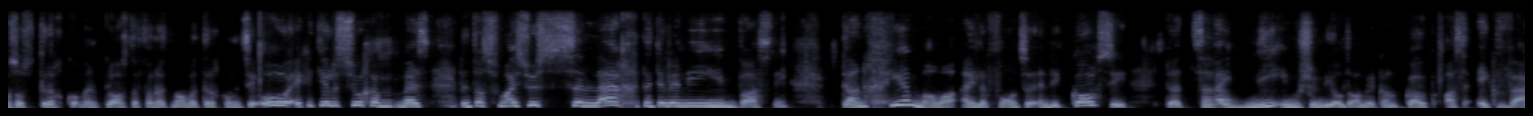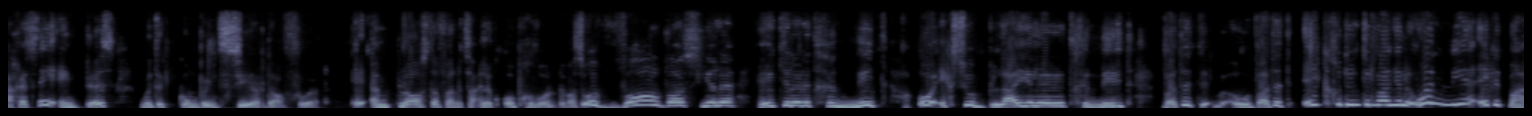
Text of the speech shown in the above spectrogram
as ons terugkom in plaas daarvan dat mamma terugkom en sê o, oh, ek het julle so gemis. Dit was vir my so sleg dat julle nie hier was nie. Dan gee mamma eintlik vir ons 'n indikasie dat sy nie emosioneel daarmee kan cope as ek weg is nie en dus moet ek kompenseer daarvoor in plaas daarvan dat sy eintlik opgewonde was. O, waar was julle? Het julle dit geniet? O, ek so bly julle het dit geniet. Wat het o, wat het ek gedoen terwyl julle O nee, ek het my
